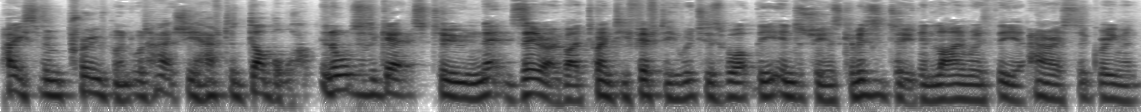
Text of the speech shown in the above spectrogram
pace of improvement would actually have to double in order to get to net zero by 2050, which is what the industry has committed to in line with the Paris Agreement.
